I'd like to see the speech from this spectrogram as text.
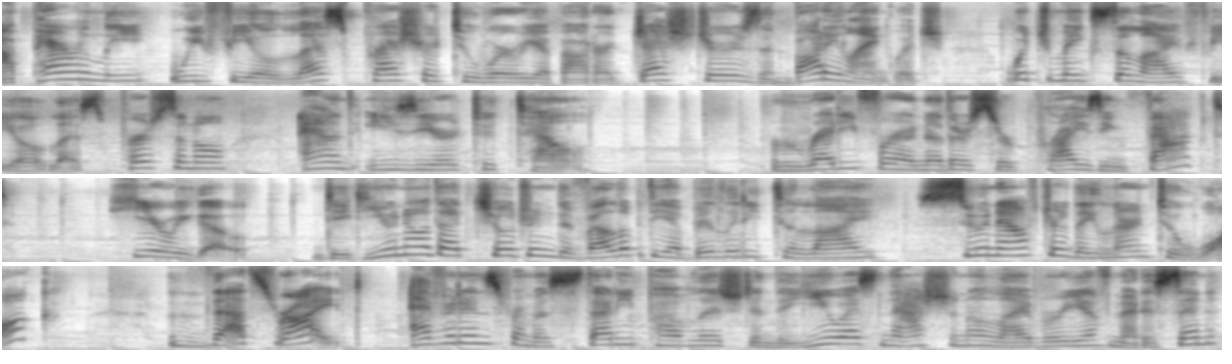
Apparently, we feel less pressure to worry about our gestures and body language, which makes the lie feel less personal and easier to tell. Ready for another surprising fact? Here we go. Did you know that children develop the ability to lie soon after they learn to walk? That's right. Evidence from a study published in the US National Library of Medicine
